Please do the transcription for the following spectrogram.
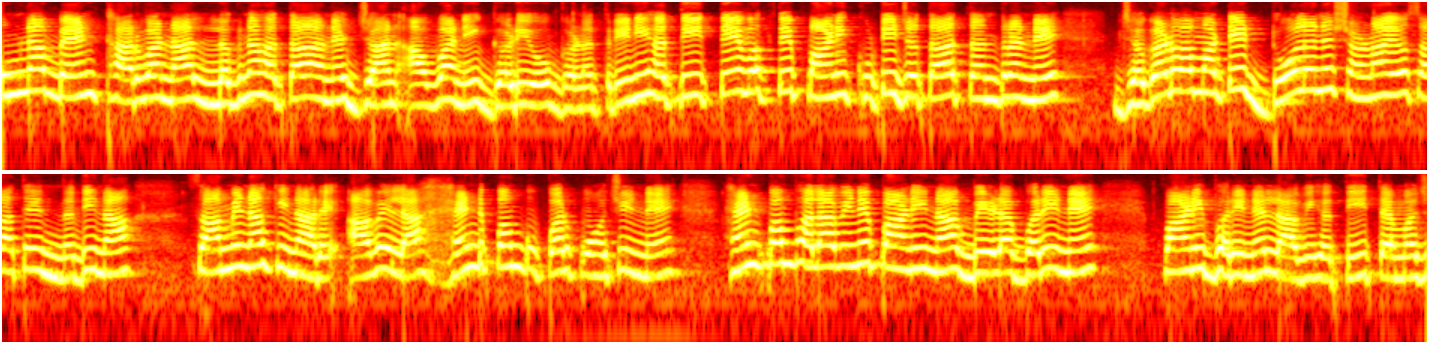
ઓમનાબેન ઠારવાના લગ્ન હતા અને જાન આવવાની ઘડીઓ ગણતરીની હતી. તે વખતે પાણી ખૂટી જતા તંત્રને જગાડવા માટે ઢોલ અને શરણાઈઓ સાથે નદીના સામેના કિનારે આવેલા હેન્ડપંપ ઉપર પહોંચીને હેન્ડપંપ હલાવીને પાણીના બેડા ભરીને પાણી ભરીને લાવી હતી. તેમજ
